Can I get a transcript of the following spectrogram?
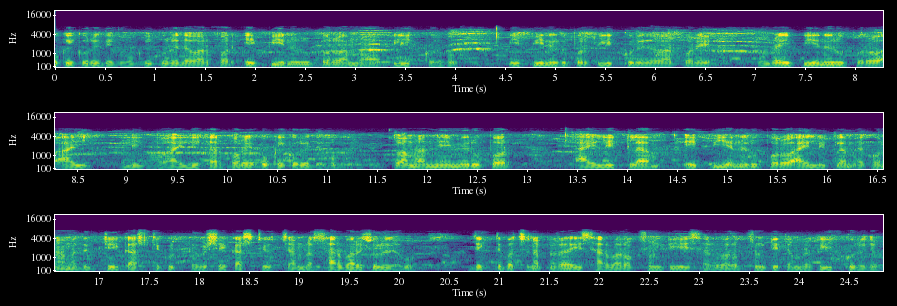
ওকে করে দেব। ওকে করে দেওয়ার পর এপিএন এর উপরও আমরা ক্লিক করব। এপিএন এর উপর ক্লিক করে দেওয়ার পরে আমরা এপিএন এর উপরও আই লিখব। আই লেখার পরে ওকে করে দেব। তো আমরা নেমের উপর আই লিখলাম এপিএন এর উপরও আই লিখলাম। এখন আমাদের যে কাজটি করতে হবে, সেই কাজটি হচ্ছে আমরা সার্ভারে চলে যাব। দেখতে পাচ্ছেন আপনারা, এই সার্ভার অপশনটি এই সার্ভার অপশনটিতে আমরা ক্লিক করে দেব।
